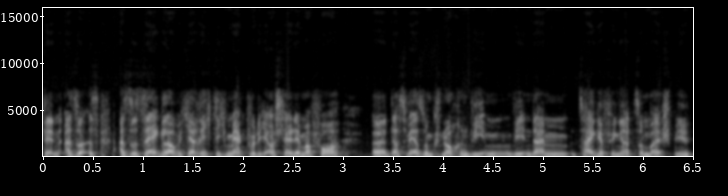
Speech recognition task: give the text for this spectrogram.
Denn also es also sähe, glaube ich, ja richtig merkwürdig aus. Stell dir mal vor, äh, das wäre so ein Knochen wie, im, wie in deinem Zeigefinger zum Beispiel.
